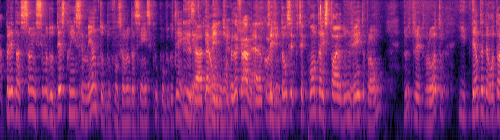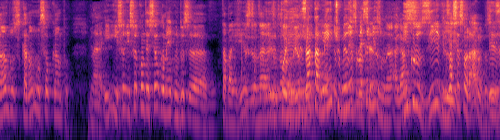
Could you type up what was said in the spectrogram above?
a predação em cima do desconhecimento do funcionamento da ciência que o público tem. que é- que é Exatamente. uma coisa chave. É, Ou seja, então você, você conta a história de um jeito para um, do outro jeito para o outro, e tenta derrotar ambos, cada um no seu campo. Né? E isso, isso aconteceu também com a indústria tabagista, né? tava Foi lendo- exatamente É, o mesmo, mesmo processo. mecanismo, né? Aliás, inclusive, eles assessoraram, inclusive. Eles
